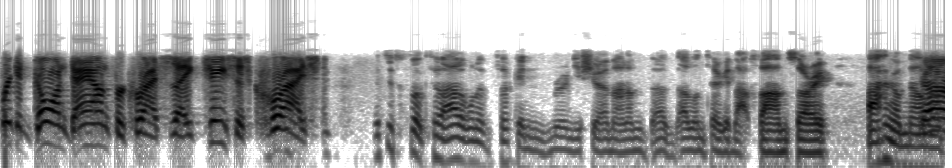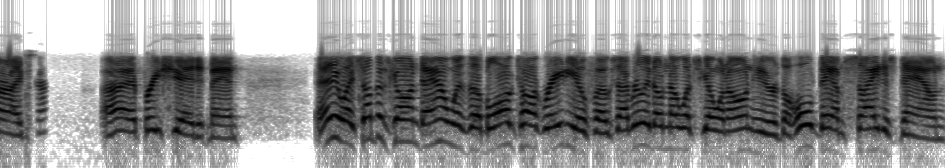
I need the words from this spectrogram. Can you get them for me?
freaking going down for Christ's sake. Jesus Christ. It's just fucked up. I don't want to fucking ruin your show, man. I'm, I, I won't take it that far. I'm sorry. I'll hang up now. man. All right. I appreciate it, man. Anyway, something's gone down with uh, Blog Talk Radio, folks. I really don't know what's going on here. The whole damn site is down.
